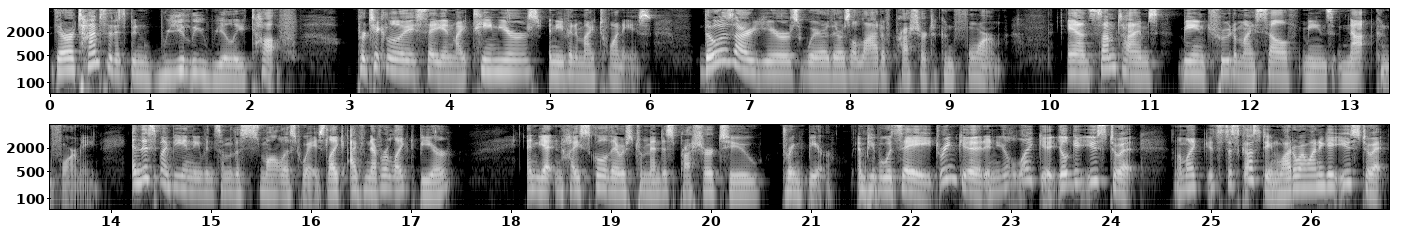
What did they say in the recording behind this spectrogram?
There are times that it's been really, really tough, particularly, say, in my teen years and even in my 20s. Those are years where there's a lot of pressure to conform. And sometimes being true to myself means not conforming. And this might be in even some of the smallest ways. Like, I've never liked beer. And yet in high school, there was tremendous pressure to drink beer. And people would say, drink it and you'll like it. You'll get used to it. And I'm like, it's disgusting. Why do I want to get used to it?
